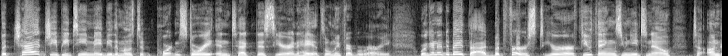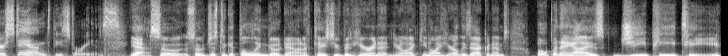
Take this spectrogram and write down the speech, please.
But Chat GPT may be the most important story in tech this year, and hey, it's only February. We're going to debate that, but first, here are a few things you need to know to understand these stories. Yeah, so so just to get the lingo down, in case you've been hearing it and you're like, you know, I hear all these acronyms. OpenAI's GPT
